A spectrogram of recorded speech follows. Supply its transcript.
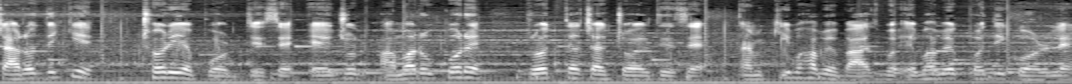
চারদিকে ছড়িয়ে পড়তেছে। এই আমার উপরে অত্যাচার চলতেছে। আমি কীভাবে বাঁচবো? এভাবে ক্ষতি করলে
